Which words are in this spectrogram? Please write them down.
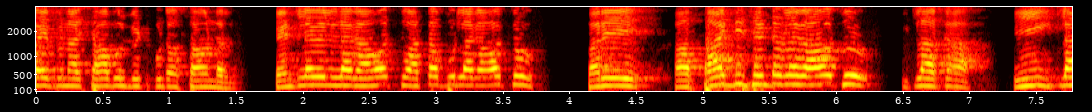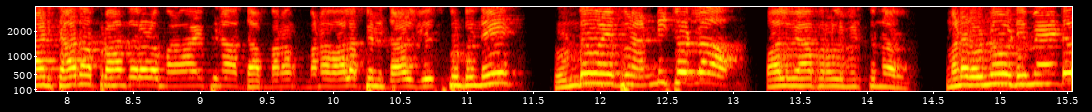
వైపున షాపులు పెట్టుకుంటూ వస్తా ఉన్నారు. పెంట్లవెల్లిలా కావచ్చు అత్తాపూర్లా కావచ్చు మరి పార్టీ సెంటర్లో కావచ్చు ఇట్లా ఈ ఇట్లాంటి చాలా ప్రాంతాలలో మన వైపున మన మన వాళ్ళ పైన దాడులు చేసుకుంటూనే రెండో వైపున అన్ని చోట్ల వాళ్ళు వ్యాపారాలు పెడుతున్నారు. మన రెండవ డిమాండ్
